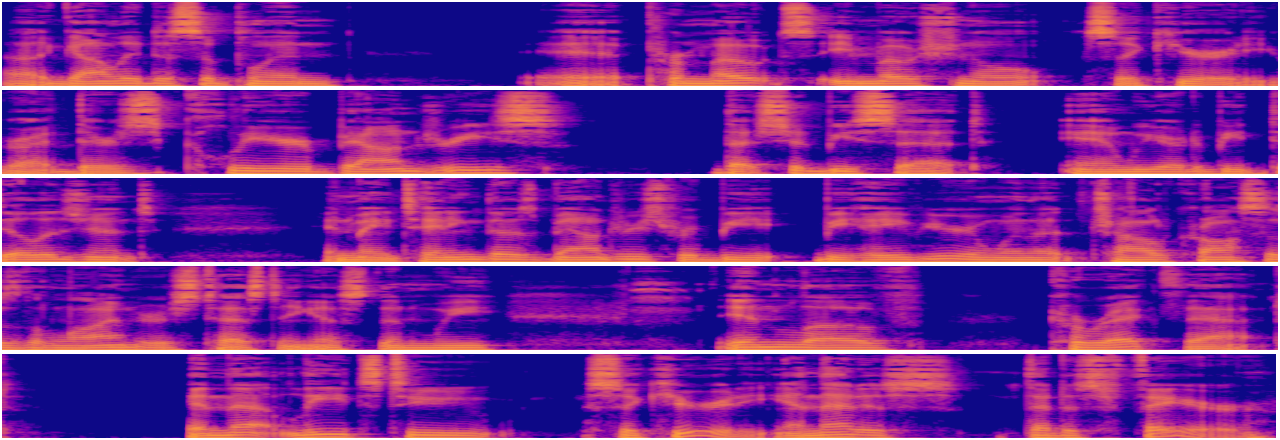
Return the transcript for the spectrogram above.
Uh, godly discipline uh, promotes emotional security, right? There's clear boundaries that should be set, and we are to be diligent in maintaining those boundaries for be- behavior. And when that child crosses the line or is testing us, then we, in love, correct that, and that leads to security, and that is that is fair,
